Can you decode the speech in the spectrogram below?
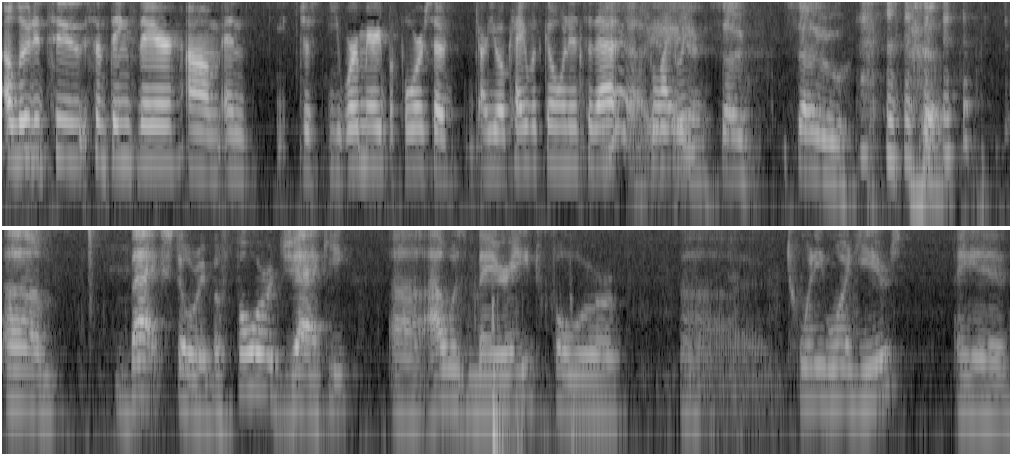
alluded to some things there, um, and just you were married before, so are you okay with going into that Yeah, yeah, slightly? yeah. So, so, um, backstory before Jackie, uh, I was married for uh, 21 years, and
